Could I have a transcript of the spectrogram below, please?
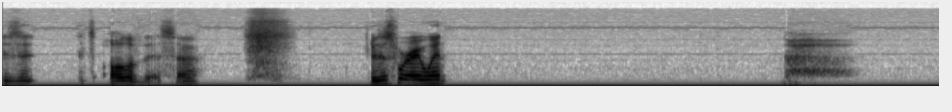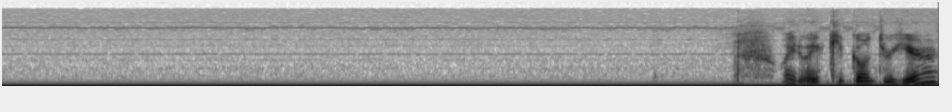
Is it? It's all of this, huh? Is this where I went? Wait, do I keep going through here?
